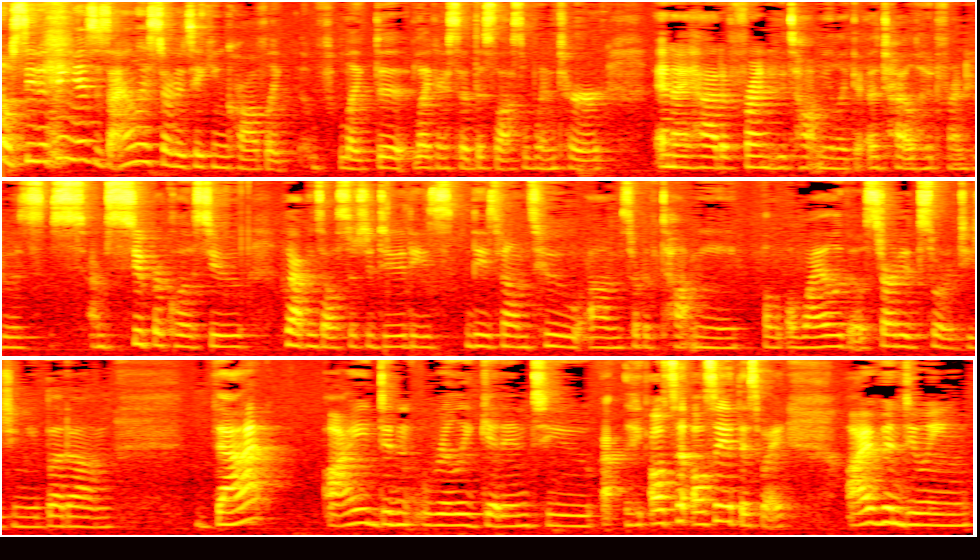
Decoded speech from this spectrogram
no. See, the thing is, is I only started taking Krav like, like the like I said this last winter, and I had a friend who taught me like a childhood friend who was s- I'm super close to, who happens also to do these these films, who um, sort of taught me a, a while ago, started sort of teaching me, but um, that I didn't really get into. I- I'll t- I'll say it this way, I've been doing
